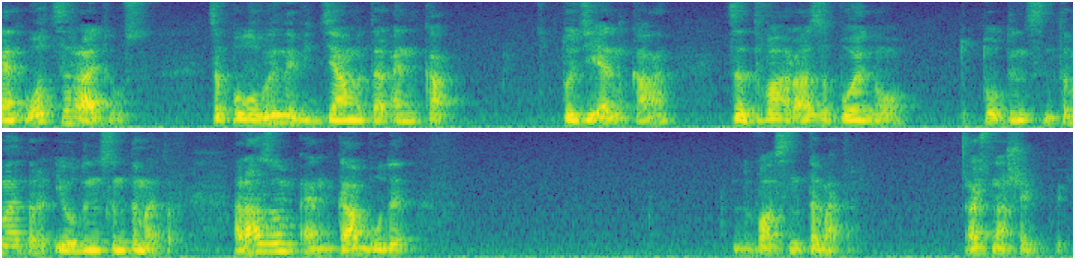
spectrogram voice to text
НО це радіус, це половина від діаметра НК. Тоді НК це два рази по НО, тобто 1 см і 1 см. Разом НК буде 2 см. Ось наша відповідь.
